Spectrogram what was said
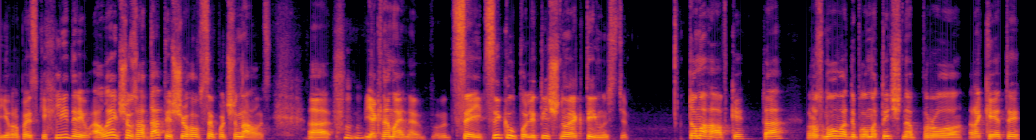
європейських лідерів. Але якщо згадати, з чого все починалось, е, як на мене, цей цикл політичної активності, томагавки та розмова дипломатична про ракети,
